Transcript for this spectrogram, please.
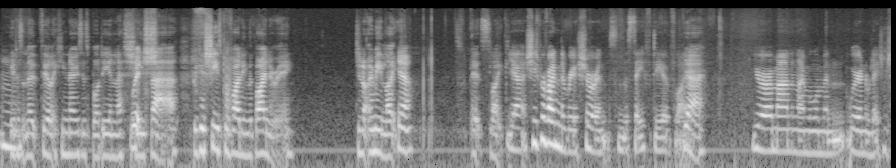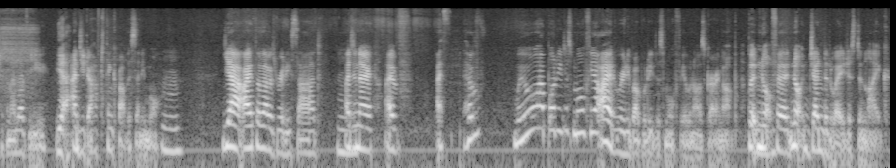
Mm. He doesn't know, feel like he knows his body unless she's Which- there because she's providing the binary. Do you know what I mean? Like Yeah, it's like Yeah, she's providing the reassurance and the safety of like, yeah, you're a man and I'm a woman. We're in a relationship and I love you, yeah. and you don't have to think about this anymore. Mm. Yeah, I thought that was really sad. Mm-hmm. I don't know. I've, I have. We all had body dysmorphia. I had really bad body dysmorphia when I was growing up, but not mm-hmm. for not gendered way, just in like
